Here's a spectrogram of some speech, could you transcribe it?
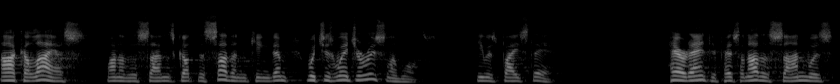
Archelaus, one of the sons, got the southern kingdom, which is where Jerusalem was. He was based there. Herod Antipas, another son, was,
